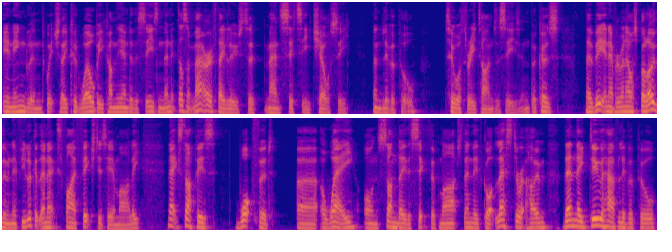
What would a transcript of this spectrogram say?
in England, which they could well be come the end of the season, then it doesn't matter if they lose to Man City, Chelsea, and Liverpool two or three times a season because they're beating everyone else below them. And if you look at their next five fixtures here, Marley, next up is Watford uh, away on Sunday, the 6th of March. Then they've got Leicester at home. Then they do have Liverpool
